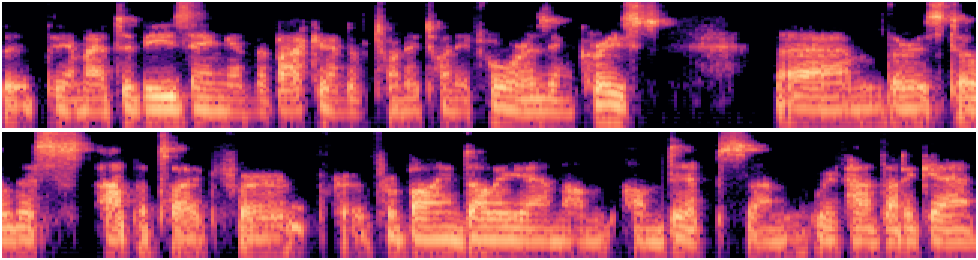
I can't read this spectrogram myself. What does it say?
the, the amount of easing in the back end of 2024 has increased um, there is still this appetite for, for, for buying dollar yen on, on dips, and we've had that again.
